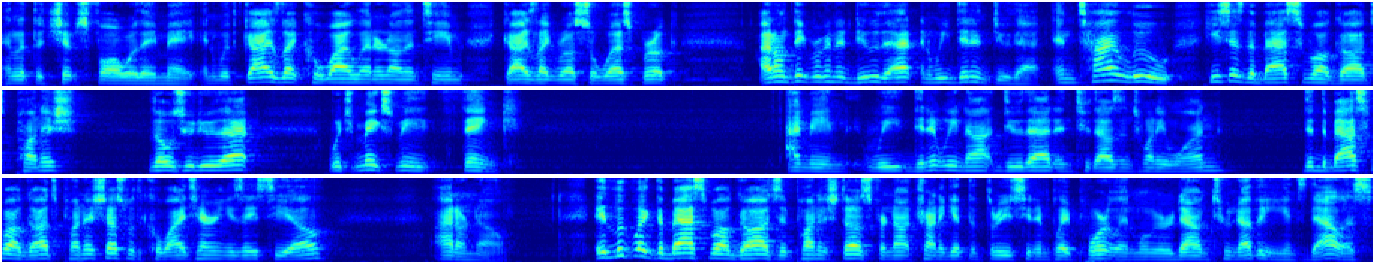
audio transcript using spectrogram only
and let the chips fall where they may. And with guys like Kawhi Leonard on the team, guys like Russell Westbrook, I don't think we're going to do that, and we didn't do that. And Ty Lue, he says the basketball gods punish those who do that which makes me think. I mean, we didn't we not do that in 2021? Did the basketball gods punish us with Kawhi tearing his ACL? I don't know. It looked like the basketball gods had punished us for not trying to get the three seed and play Portland when we were down 2 0 against Dallas.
